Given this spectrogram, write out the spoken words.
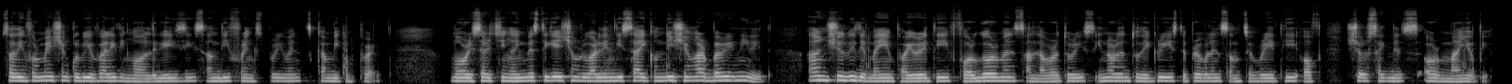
so the information could be valid in all the cases and different experiments can be compared. More researching and investigation regarding this eye condition are very needed, and should be the main priority for governments and laboratories in order to decrease the prevalence and severity of short-sightedness or myopia.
